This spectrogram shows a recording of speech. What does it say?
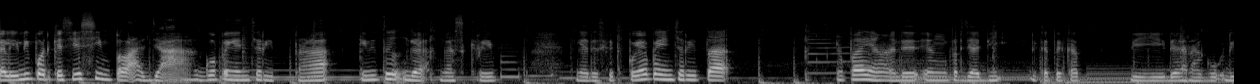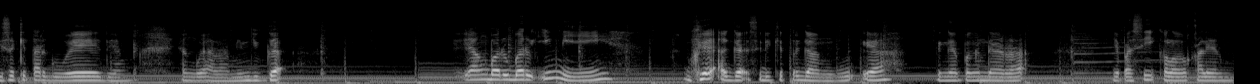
kali ini podcastnya simple aja. Gue pengen cerita. Ini tuh nggak nggak skrip nggak ada skrip. Pokoknya pengen cerita apa yang ada yang terjadi dekat-dekat di daerah gue di sekitar gue yang yang gue alamin juga. Yang baru-baru ini gue agak sedikit terganggu ya dengan pengendara ya pasti kalau kalian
